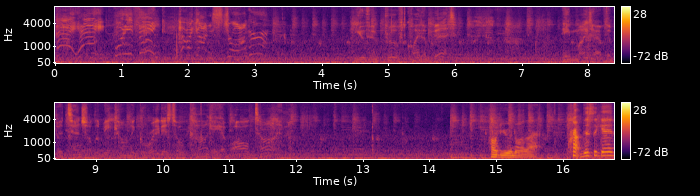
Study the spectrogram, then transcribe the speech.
Hey, hey, what do you think? Have I gotten stronger? You've improved quite a bit. He might have the potential to become the greatest Hokage of all time. How do you know that? Crap, this again?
